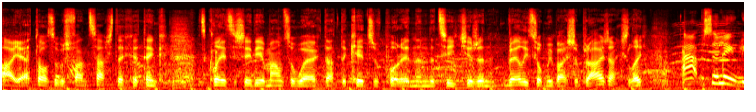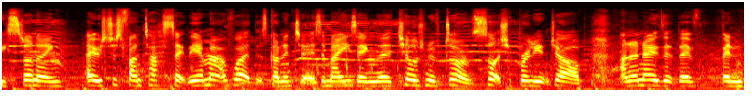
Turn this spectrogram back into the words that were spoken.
Oh yeah, I thought it was fantastic. I think it's clear to see the amount of work that the kids have put in and the teachers and really took me by surprise actually. Absolutely stunning. It was just fantastic. The amount of work that's gone into it is amazing. The children have done such a brilliant job, and I know that they've been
